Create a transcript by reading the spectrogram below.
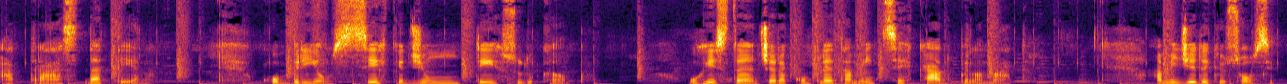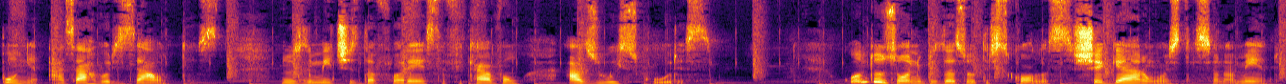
atrás da tela. Cobriam cerca de um terço do campo. O restante era completamente cercado pela mata. À medida que o sol se punha, as árvores altas nos limites da floresta ficavam azul escuras. Quando os ônibus das outras escolas chegaram ao estacionamento,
